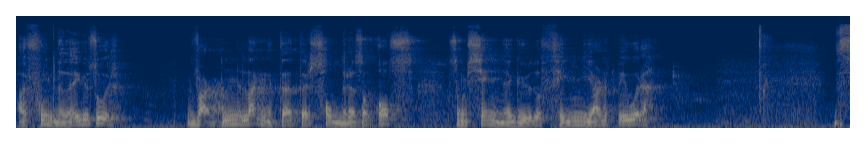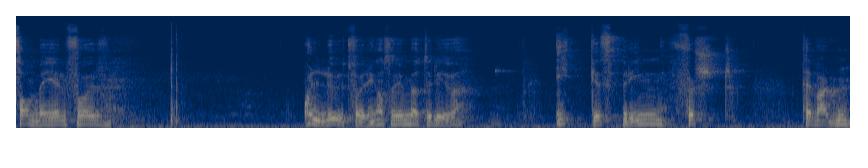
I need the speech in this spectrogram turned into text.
har funnet det i Guds ord. Verden lengter etter sånne som oss, som kjenner Gud og finner hjelp i ordet. Det samme gjelder for alle utfordringer som vi møter i livet. Ikke spring først til verden.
